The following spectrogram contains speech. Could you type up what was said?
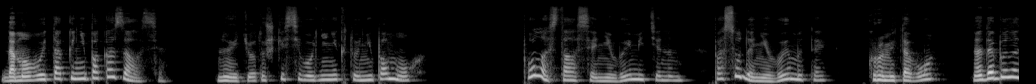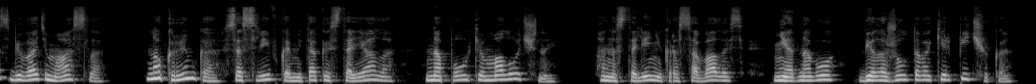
Домовой так и не показался, но и тетушке сегодня никто не помог. Пол остался невыметенным, посуда невымытой. Кроме того, надо было сбивать масло, но крынка со сливками так и стояла на полке в молочной, а на столе не красовалось ни одного бело-желтого кирпичика.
